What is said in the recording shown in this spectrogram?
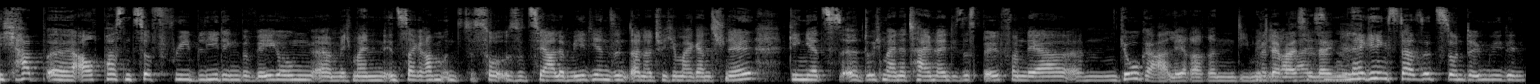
Ich habe äh, auch passend zur Free Bleeding Bewegung, ähm, ich meine Instagram und so, soziale Medien sind da natürlich immer ganz schnell, ging jetzt äh, durch meine Timeline dieses Bild von der ähm, Yoga-Lehrerin, die mit, Mit der weißen weißen Leggings. Leggings da sitzt und irgendwie den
